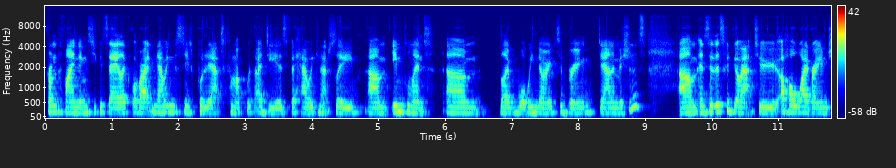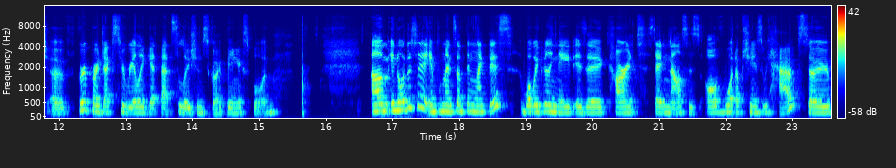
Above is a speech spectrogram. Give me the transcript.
from the findings, you could say like, all right, now we just need to put it out to come up with ideas for how we can actually um, implement um, like what we know to bring down emissions. Um, and so this could go out to a whole wide range of group projects to really get that solution scope being explored. Um, in order to implement something like this, what we'd really need is a current state analysis of what opportunities we have. So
